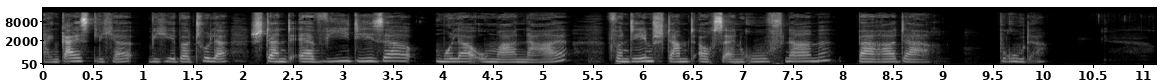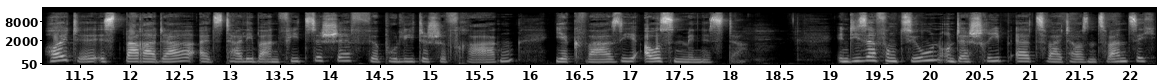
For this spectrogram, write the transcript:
Ein Geistlicher wie Hebatullah stand er wie dieser Mullah Omar nahe, von dem stammt auch sein Rufname Baradar. Bruder. Heute ist Baradar als Taliban-Vizechef für politische Fragen ihr quasi Außenminister. In dieser Funktion unterschrieb er 2020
